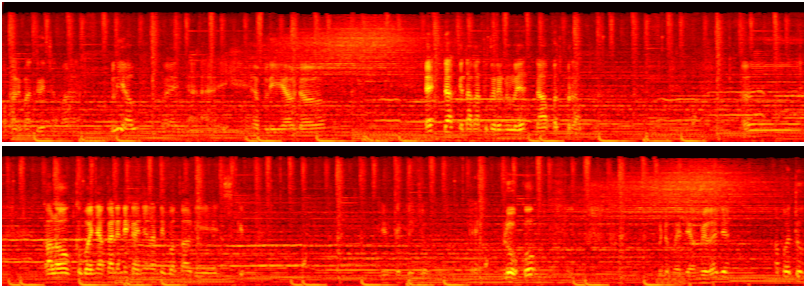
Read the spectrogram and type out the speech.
bakal dibantuin sama beliau. Ya beliau dong. Eh dah kita akan tukerin dulu ya. Dapat berapa? Eh kalau kebanyakan ini kayaknya nanti bakal di skip. Titik tujuh eh lu kok? Udah main diambil aja. Apa tuh?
